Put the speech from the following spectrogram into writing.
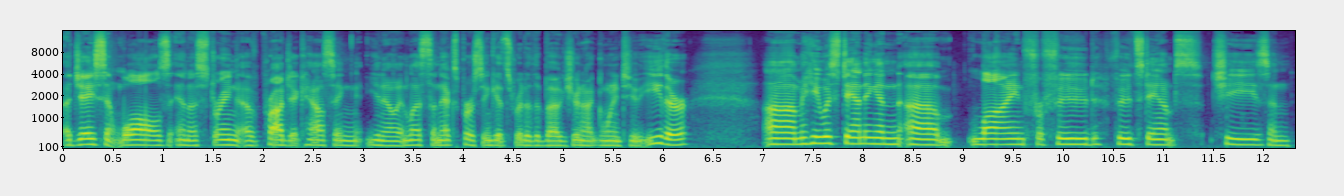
adjacent walls and a string of project housing, you know, unless the next person gets rid of the bugs, you're not going to either. Um, he was standing in um, line for food, food stamps, cheese, and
